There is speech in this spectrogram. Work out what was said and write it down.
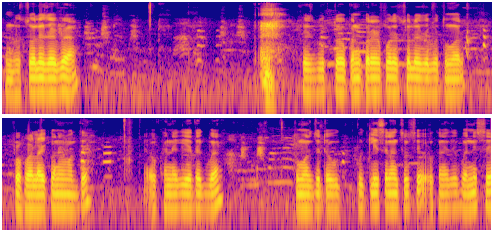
তোমরা চলে যাবে। ফেসবুকটা ওপেন করার পরে চলে যাবে তোমার প্রোফাইল আইকনের মধ্যে। ওখানে গিয়ে দেখবা তোমার যেটা উইকলি চ্যালেঞ্জ হচ্ছে, ওখানে দেখবা নিচে,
